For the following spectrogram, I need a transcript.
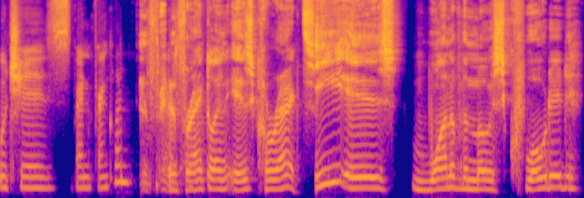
which is Ben Franklin. And Franklin is correct. He is one of the most quoted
